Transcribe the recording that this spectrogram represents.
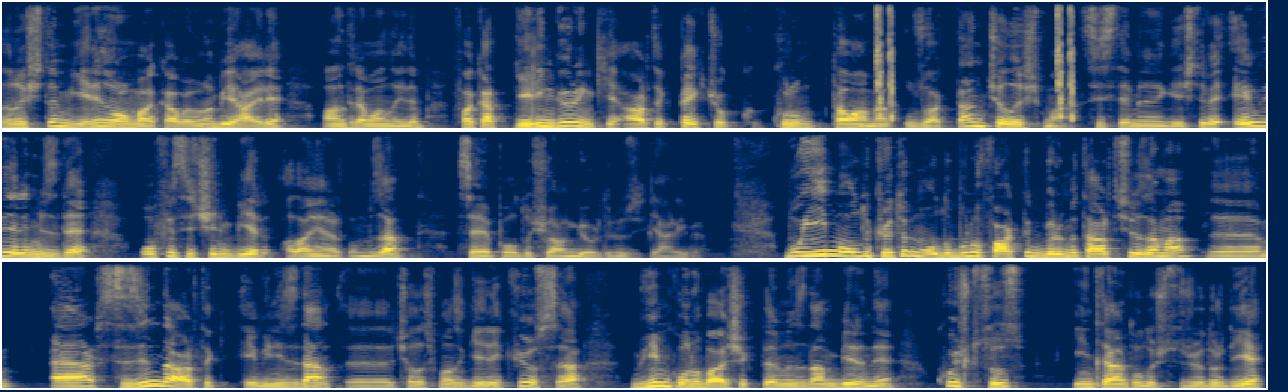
tanıştığım yeni normal kavramına bir hayli antrenmanlıydım. Fakat gelin görün ki artık pek çok kurum tamamen uzaktan çalışma sistemine geçti ve evlerimizde ofis için bir alan yaratmamıza sebep oldu şu an gördüğünüz yer gibi. Bu iyi mi oldu kötü mü oldu bunu farklı bir bölümde tartışırız ama eğer sizin de artık evinizden e, çalışmanız gerekiyorsa mühim konu başlıklarınızdan birini kuşkusuz internet oluşturuyordur diye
